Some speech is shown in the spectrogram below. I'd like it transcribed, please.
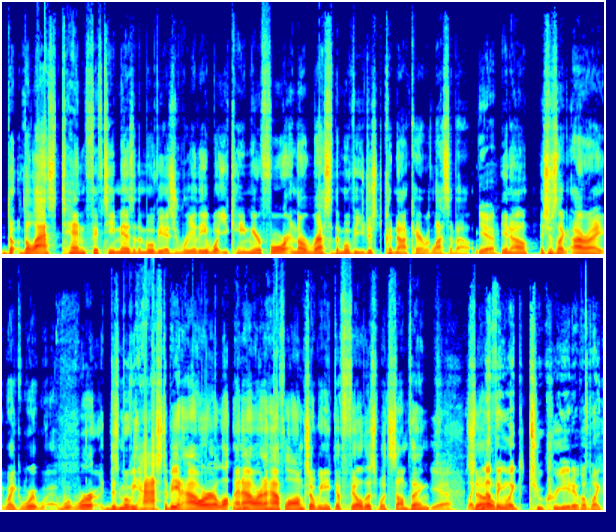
the, the last 10 15 minutes of the movie is really what you came here for and the rest of the movie you just could not care less about Yeah. you know, it's just like, all right, like we're we're, we're this movie has to be an hour lo- an hour and a half long, so we need to fill this with something. Mm-hmm. Yeah. Like So- nothing like too creative of like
